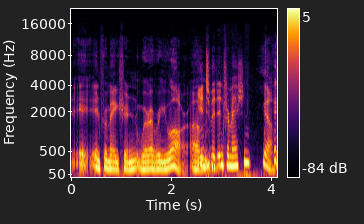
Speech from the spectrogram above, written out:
I- information wherever you are. Um, Intimate information? Yeah.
